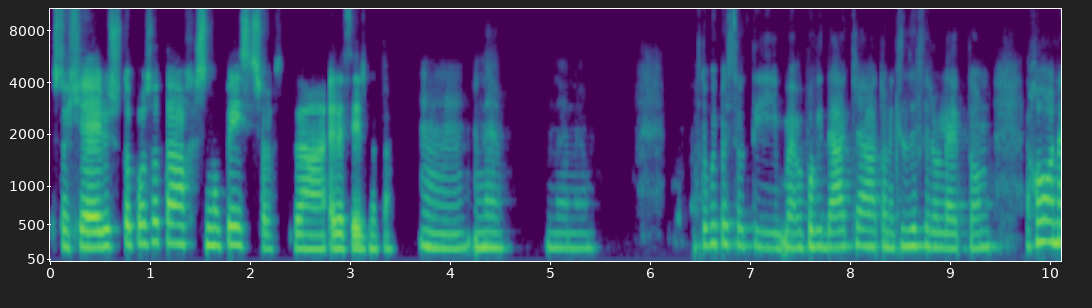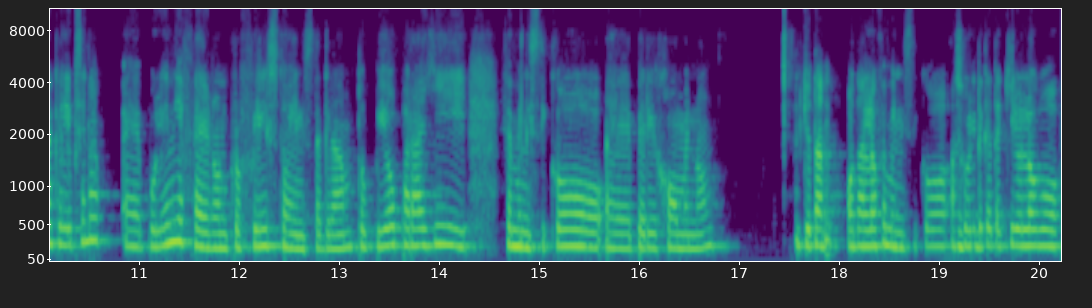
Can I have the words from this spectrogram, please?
στο χέρι σου το πώς θα τα χρησιμοποιήσεις όλα αυτά τα ερεθίσματα; Μμμ, ναι, ναι, ναι. Αυτό που είπες ότι με από βιντεάκια των 60 δευτερολέπτων, έχω ανακαλύψει ένα ε, πολύ ενδιαφέρον προφίλ στο Instagram, το οποίο παράγει φεμινιστικό ε, περιεχόμενο. Και όταν, όταν λέω φεμινιστικό, ασχολείται κατά κύριο λόγο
